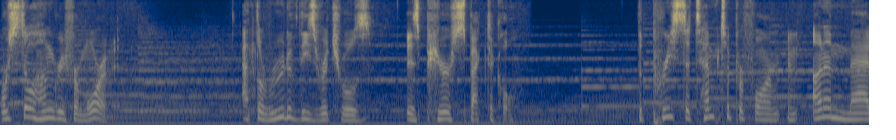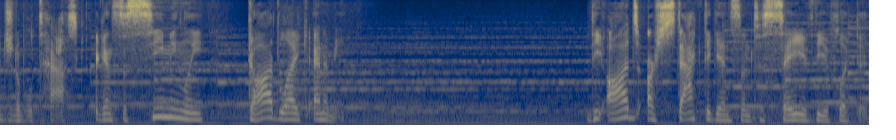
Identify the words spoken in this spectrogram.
we're still hungry for more of it. At the root of these rituals is pure spectacle. The priests attempt to perform an unimaginable task against a seemingly godlike enemy. The odds are stacked against them to save the afflicted.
